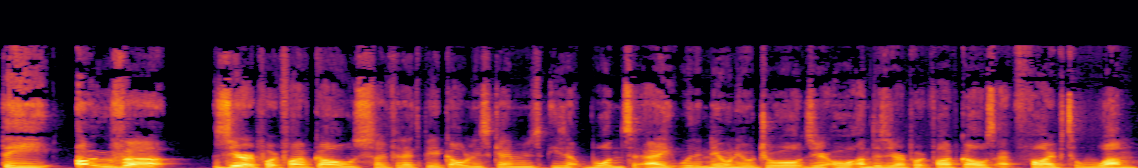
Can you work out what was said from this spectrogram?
The over 0.5 goals. So for there to be a goal in this game, he's at 1 to 8 with a nil nil draw, zero, or under 0.5 goals at 5 to 1.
